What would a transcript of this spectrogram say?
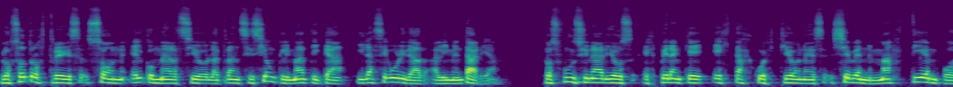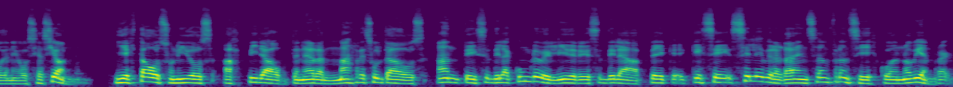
los otros tres son el comercio, la transición climática y la seguridad alimentaria. Los funcionarios esperan que estas cuestiones lleven más tiempo de negociación, y Estados Unidos aspira a obtener más resultados antes de la cumbre de líderes de la APEC que se celebrará en San Francisco en noviembre.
